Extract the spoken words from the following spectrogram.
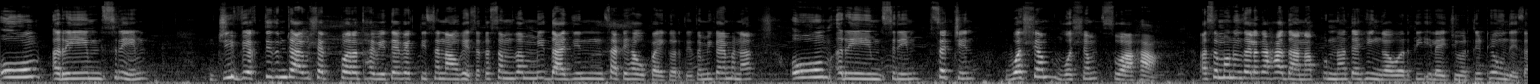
ओम रीम श्रीम. जी व्यक्ती तुमच्या आयुष्यात परत हवी त्या व्यक्तीचं नाव घ्यायचं. तर समजा मी दाजींसाठी हा उपाय करते. तर मी काय म्हणाल ओम रीम श्रीम सचिन वशम वशम स्वाहा. असं म्हणून झालं का हा दाना पुन्हा त्या हिंगावरती इलायचीवरती ठेवून द्यायचा.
